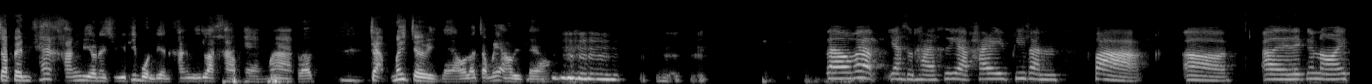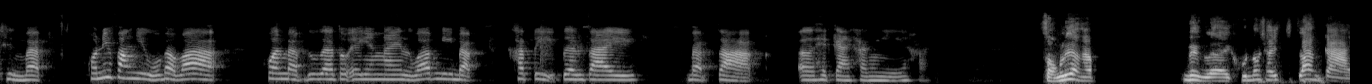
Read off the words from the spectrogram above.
จะเป็นแค่ครั้งเดียวในชีวิตที่บทเรียนครั้งนี้ราคาแพงมากแล้ว จะไม่เจออีกแล้ว แล้วจะไม่เอาอีกแล้ว แล้วแบบอย่างสุดท้ายคืออยากให้พี่ซันฝากเอ่ออะไรเล็กน้อยๆถึงแบบ คนที่ฟังอยู่ว่าแบบว่า ควรแบบดูแลตัวเองยังไง หรือว่ามีแบบคติเตือนใจแบบจากเอ่อเหตุการณ์ครั้งนี้ค่ะสองเรื่องครับหนึ่งเลยคุณต้องใช้ร่างกาย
